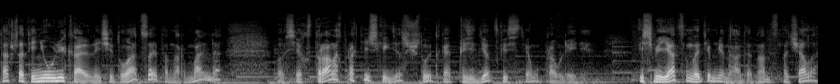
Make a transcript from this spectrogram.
Так что это не уникальная ситуация, это нормально во всех странах практически, где существует такая президентская система управления. И смеяться над этим не надо. Надо сначала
